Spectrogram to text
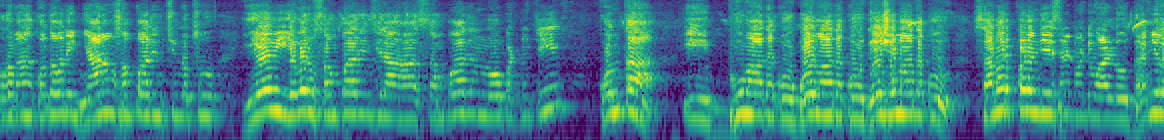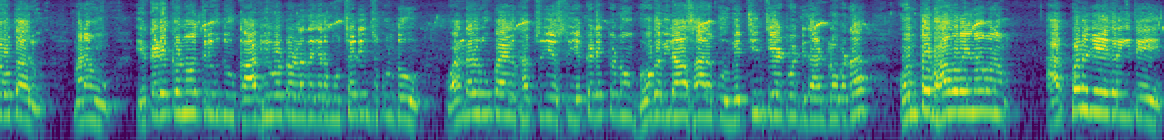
ఒక మన కొంతమంది జ్ఞానం సంపాదించిండొచ్చు. ఏవి ఎవరు సంపాదించిన ఆ సంపాదన లోపటి నుంచి కొంత ఈ భూమాతకు గోమాతకు దేశమాతకు సమర్పణం చేసినటువంటి వాళ్ళు ధన్యులవుతారు. మనం ఎక్కడెక్కడో తిరుగుతూ కాఫీ హోటళ్ళ దగ్గర ముచ్చటించుకుంటూ వందల రూపాయలు ఖర్చు చేస్తూ ఎక్కడెక్కడో భోగ విలాసాలకు వెచ్చించేటువంటి దాంట్లో కూడా కొంత భాగమైనా మనం అర్పణ చేయగలిగితే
